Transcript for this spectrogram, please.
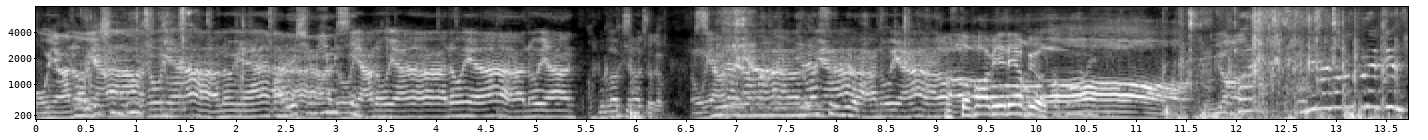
Uyan Kardeşim uyan uyan uyan. Kardeşim iyi misin? Uyan uyan uyan uyan. Dur lan piyano çalalım. Uyan Bismillahirrahmanirrahim, neler söylüyor? uyan uyan. Mustafa abiye ne yapıyor? Aa, Uyan. Bak, onu bana bırakın.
